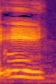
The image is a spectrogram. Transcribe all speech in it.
E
